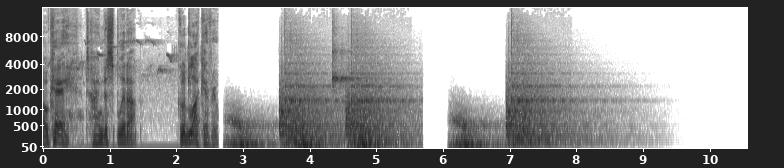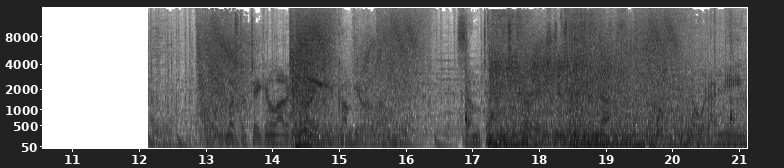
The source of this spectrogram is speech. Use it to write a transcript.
Okay, time to split up. Good luck, everyone. Must have taken a lot of courage to come here alone. Sometimes courage just isn't enough. Know what I mean?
